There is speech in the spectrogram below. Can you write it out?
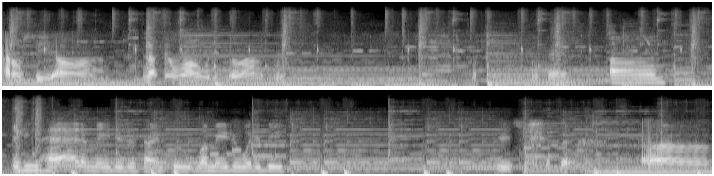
I don't see um nothing wrong with it though. Honestly, Okay. Um, if you had a major to sign to, what major would it be? Uh,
